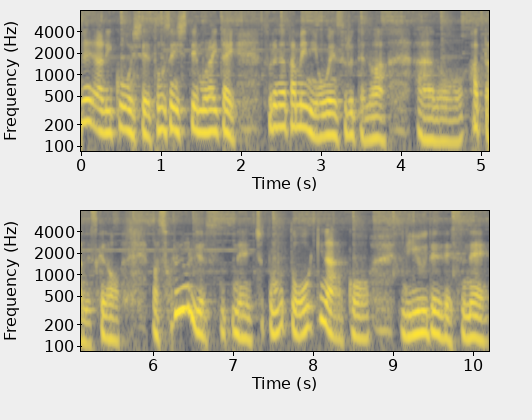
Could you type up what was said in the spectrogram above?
ね立候補して当選してもらいたいそれがために応援するっていうのはあのあったんですけど、まあ、それよりですねちょっともっと大きなこう理由でですね、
